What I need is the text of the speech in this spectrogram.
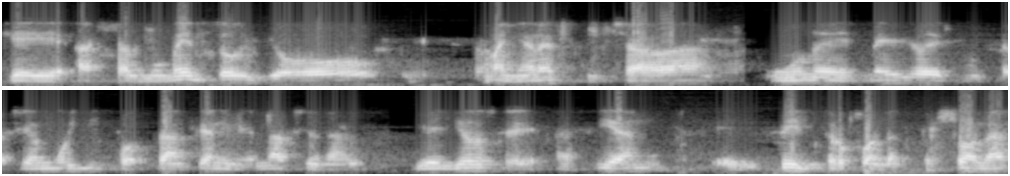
que hasta el momento yo esta mañana escuchaba un eh, medio de comunicación muy importante a nivel nacional y ellos eh, hacían el filtro con las personas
